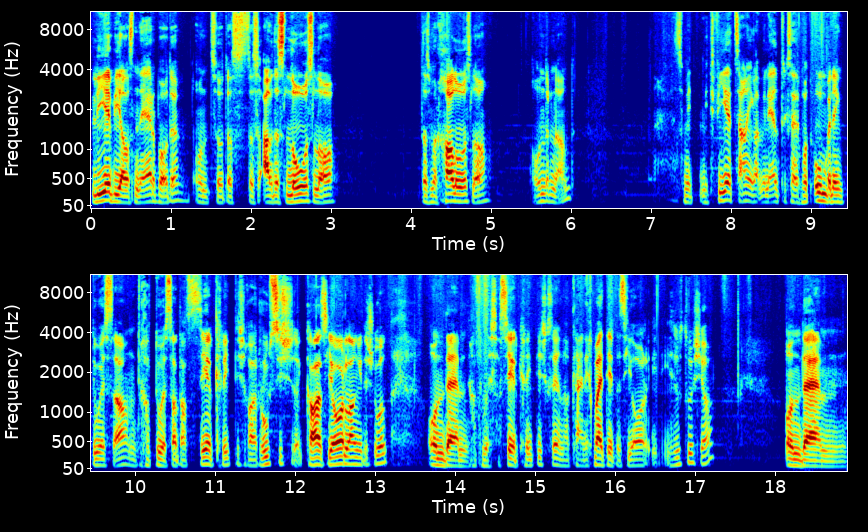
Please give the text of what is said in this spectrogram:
Liebe als Nährboden und so das, das, auch das Loslassen, dass man kann loslassen kann untereinander. Also mit, mit 14 habe ich meinen Eltern gesagt, ich will unbedingt die USA. Und ich habe die USA das sehr kritisch. Ich habe Russisch ich ein Jahr lang in der Schule. Und ähm, ich habe die USA sehr kritisch gesehen. Und habe gesagt, ich will jedes Jahr ins Austauschjahr. Und ähm,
